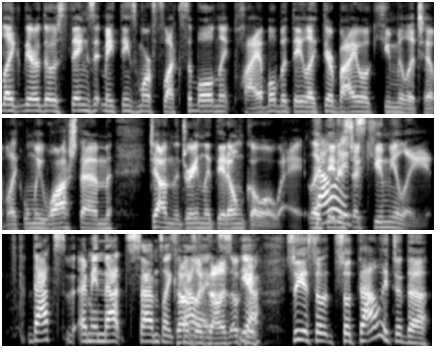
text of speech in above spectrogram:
like they're those things that make things more flexible and like pliable, but they like they're bioaccumulative. Like when we wash them down the drain, like they don't go away. Like they just accumulate. That's, I mean, that sounds like Sounds like phthalates. phthalates. Okay. Yeah. So yeah, so so phthalates are the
